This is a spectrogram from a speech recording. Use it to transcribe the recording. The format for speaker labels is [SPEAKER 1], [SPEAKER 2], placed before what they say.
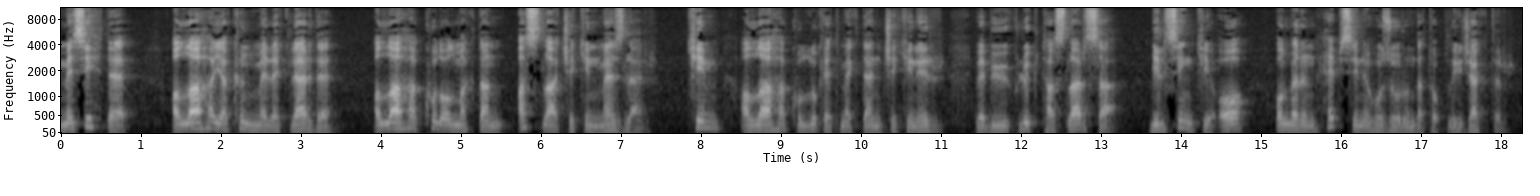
[SPEAKER 1] Mesih de Allah'a yakın melekler de Allah'a kul olmaktan asla çekinmezler. Kim Allah'a kulluk etmekten çekinir ve büyüklük taslarsa bilsin ki o onların hepsini huzurunda toplayacaktır.''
